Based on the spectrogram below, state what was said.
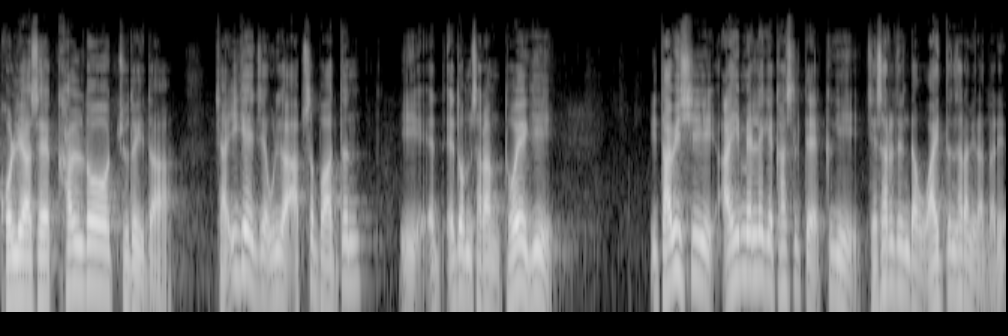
골리앗의 칼도 주더이다. 자, 이게 이제 우리가 앞서 보았던 이 에돔 사람 도액이 이 다윗이 아히멜렉에 갔을 때 거기 제사를 드린다고 와 있던 사람이란 말이에요.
